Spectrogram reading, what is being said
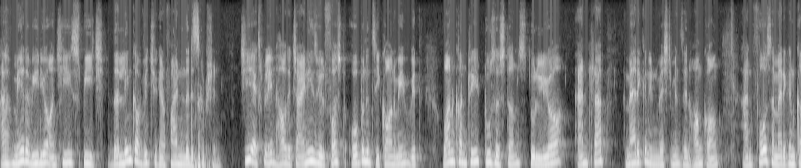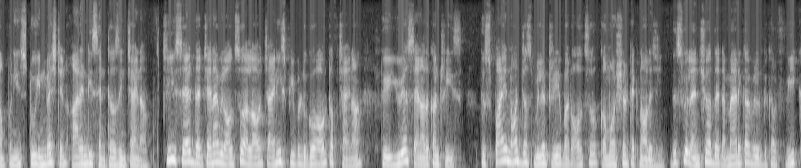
I have made a video on Chi's speech, the link of which you can find in the description. Chi explained how the Chinese will first open its economy with one country, two systems to lure and trap American investments in Hong Kong and force American companies to invest in R&D centers in China. Chi said that China will also allow Chinese people to go out of China to US and other countries to spy not just military but also commercial technology. This will ensure that America will become weak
